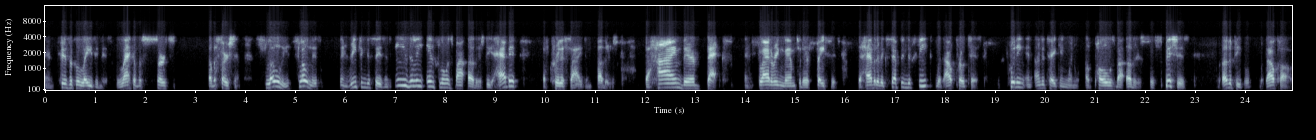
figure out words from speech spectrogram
and physical laziness, lack of assert, of assertion, slowly slowness in reaching decisions, easily influenced by others, the habit of criticizing others behind their backs and flattering them to their faces, the habit of accepting defeat without protest, quitting an undertaking when opposed by others, suspicious of other people without cause,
